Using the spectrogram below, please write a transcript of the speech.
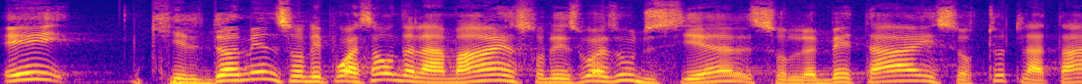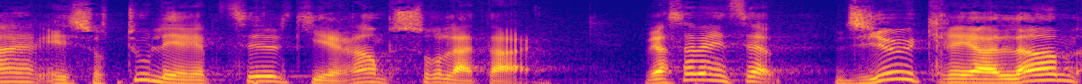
Et qu'il domine sur les poissons de la mer, sur les oiseaux du ciel, sur le bétail, sur toute la terre et sur tous les reptiles qui rampent sur la terre. Verset 27. Dieu créa l'homme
